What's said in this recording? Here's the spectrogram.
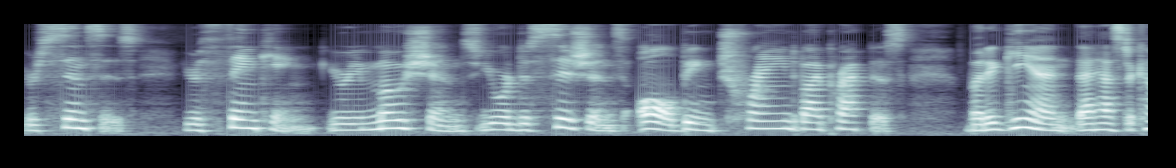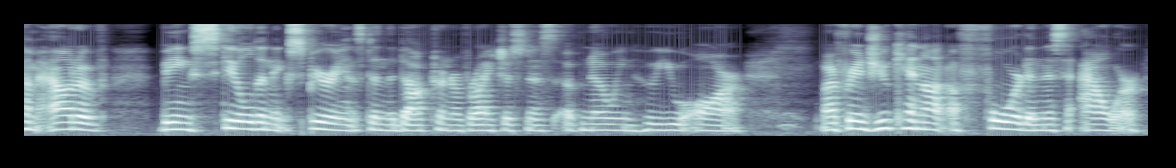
your senses, your thinking, your emotions, your decisions, all being trained by practice. But again, that has to come out of being skilled and experienced in the doctrine of righteousness, of knowing who you are. My friends, you cannot afford in this hour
